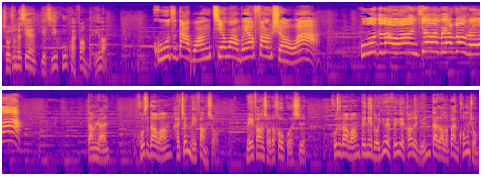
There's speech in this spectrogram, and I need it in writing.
手中的线也几乎快放没了。胡子大王，千万不要放手啊！胡子大王，千万不要放手啊！当然，胡子大王还真没放手。没放手的后果是，胡子大王被那朵越飞越高的云带到了半空中。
